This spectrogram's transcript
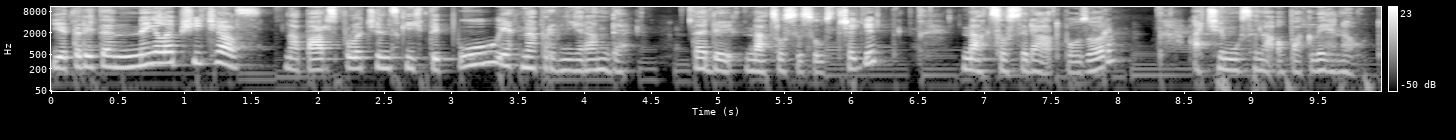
Je tedy ten nejlepší čas na pár společenských typů, jak na první rande. Tedy na co se soustředit, na co si dát pozor a čemu se naopak vyhnout.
